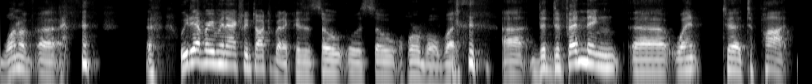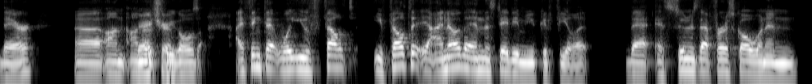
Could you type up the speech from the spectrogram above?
One of uh, we never even actually talked about it because it's so it was so horrible. But uh, the defending uh, went to to pot there uh, on on Very those true. three goals. I think that what you felt you felt it. I know that in the stadium you could feel it. That as soon as that first goal went in,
